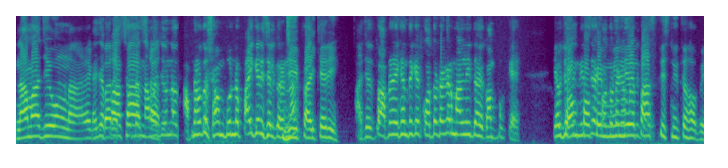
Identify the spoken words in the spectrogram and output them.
নামাজি। ওনা আপনারা তো সম্পূর্ণ পাইকারি সেল করেন জি না? পাইকারি। আচ্ছা তো আপনার এখান থেকে কত টাকার মাল নিতে হয় কমপক্ষে? কেউ মিলিয়ে পিস নিতে হবে?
